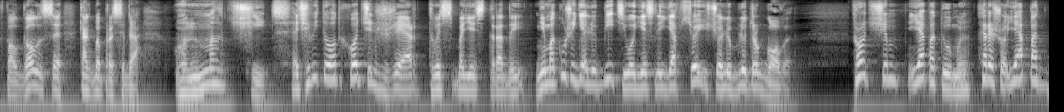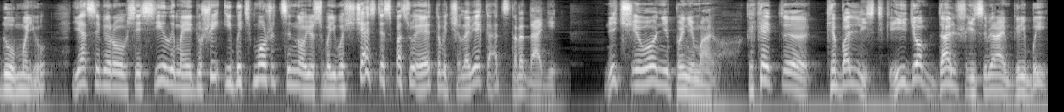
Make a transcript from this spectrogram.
в полголоса, как бы про себя. Он молчит. Очевидно, он хочет жертвы с моей стороны. Не могу же я любить его, если я все еще люблю другого. Впрочем, я подумаю. Хорошо, я подумаю. Я соберу все силы моей души и, быть может, ценою своего счастья спасу этого человека от страданий. Ничего не понимаю. Какая-то каббалистика. Идем дальше и собираем грибы.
